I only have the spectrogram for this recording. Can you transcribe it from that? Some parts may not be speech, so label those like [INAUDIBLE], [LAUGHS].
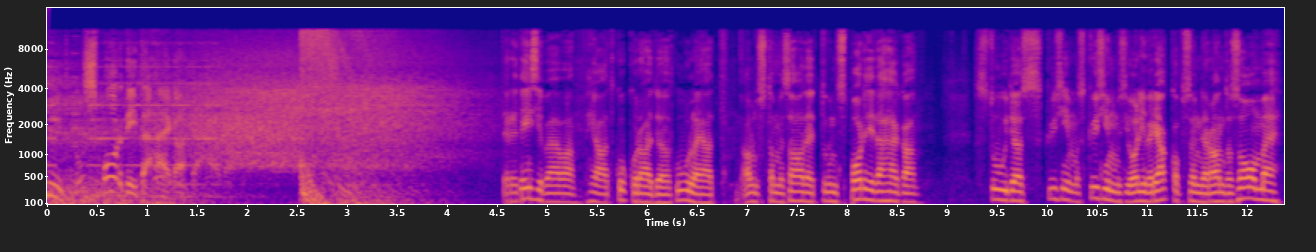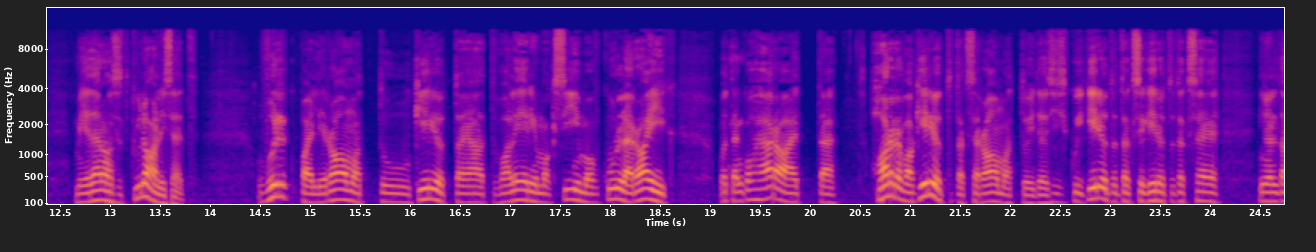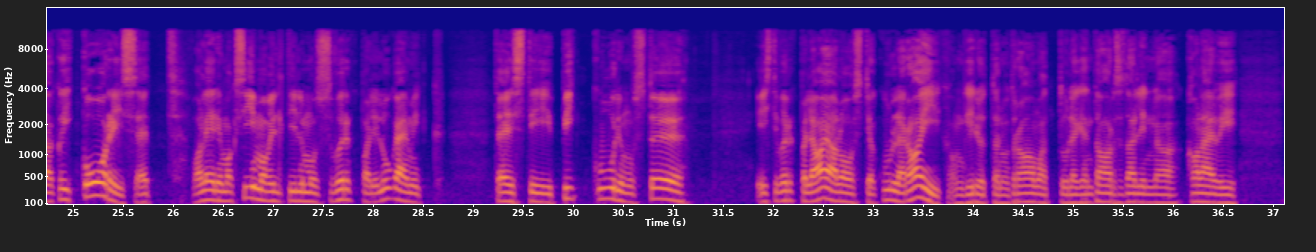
tund sporditähega. tere teisipäeva, head Kuku raadio kuulajad, alustame saadet Tund sporditähega. stuudios küsimas küsimusi Oliver Jakobson ja Rando Soome, meie tänased külalised, võrkpalliraamatu kirjutajad Valeri Maksimov, Kulle Raig, mõtlen kohe ära, et harva kirjutatakse raamatuid ja siis, kui kirjutatakse, kirjutatakse nii-öelda kõik kooris, et Valeri Maksimovilt ilmus võrkpallilugemik, täiesti pikk uurimustöö Eesti võrkpalli ajaloost ja Kulle Raig on kirjutanud raamatu legendaarse Tallinna Kalevi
